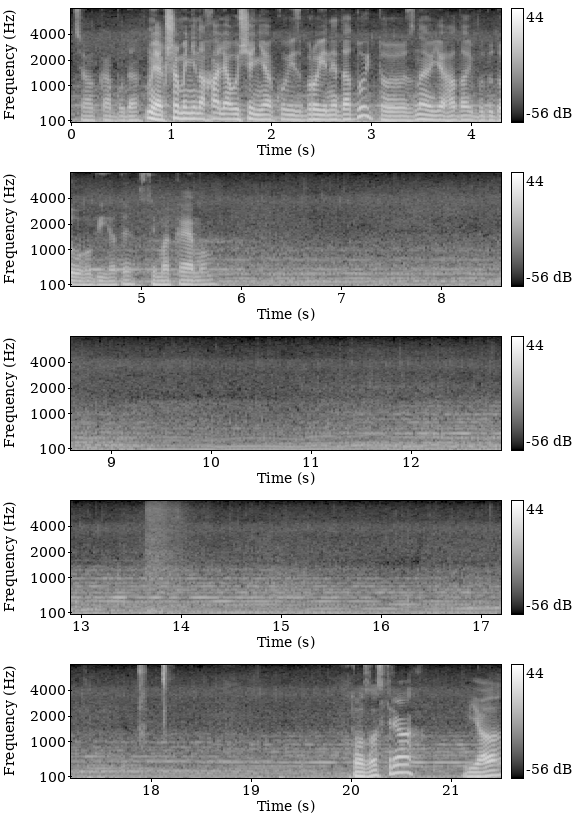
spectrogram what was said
Ця АК буде. Ну, якщо мені на халяву ще ніякої зброї не дадуть, то з нею я гадаю буду довго бігати з цим АКМом. Хто застряг? Я.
